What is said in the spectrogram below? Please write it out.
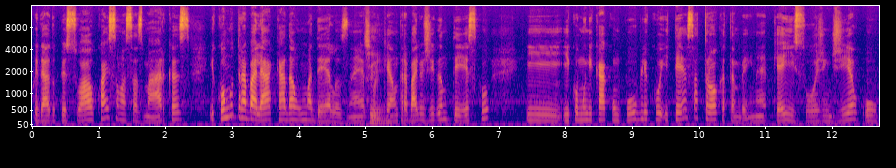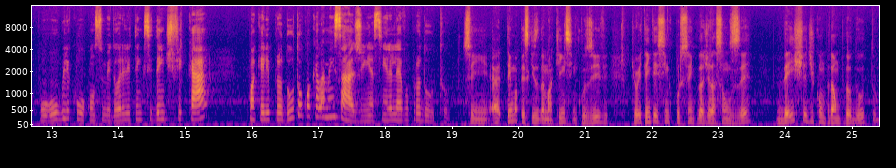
cuidado pessoal. Quais são essas marcas e como trabalhar cada uma delas, né? Sim. Porque é um trabalho gigantesco e, e, comunicar com o público e ter essa troca também, né? Porque é isso, hoje em dia o público, o consumidor, ele tem que se identificar com aquele produto ou com aquela mensagem, e assim ele leva o produto. Sim, é, tem uma pesquisa da McKinsey, inclusive, que 85% da geração Z deixa de comprar um produto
